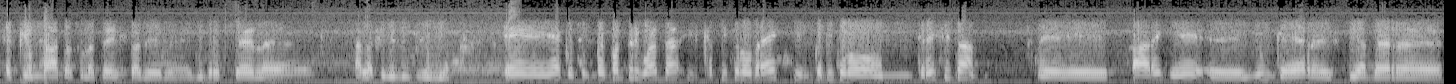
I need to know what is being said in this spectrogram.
è piombata sulla testa del, di Bruxelles eh, alla fine di giugno. E ecco, per quanto riguarda il capitolo Brexit, il capitolo mh, crescita, eh, pare che eh, Juncker stia per eh,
